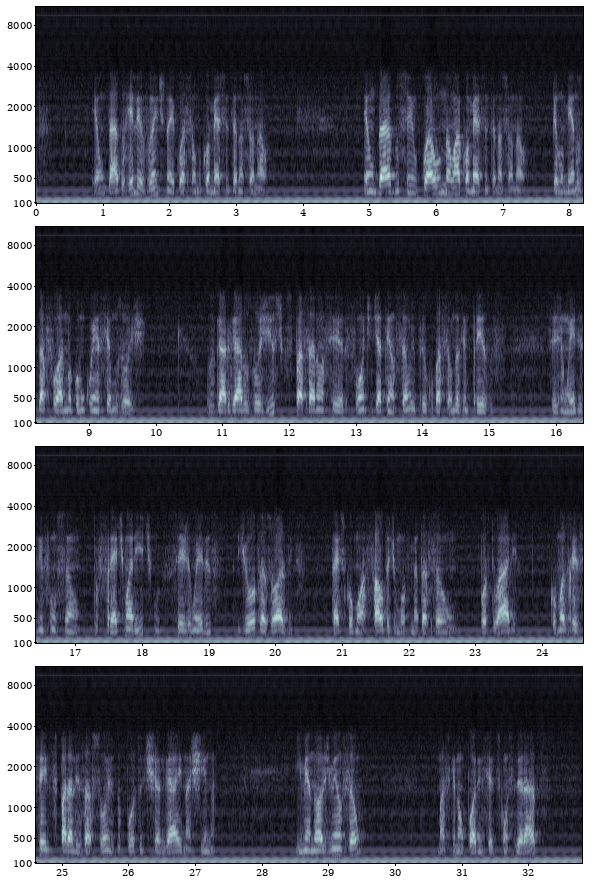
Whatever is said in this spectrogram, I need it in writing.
é um dado relevante na equação do comércio internacional é um dado sem o qual não há comércio internacional, pelo menos da forma como conhecemos hoje. Os gargalos logísticos passaram a ser fonte de atenção e preocupação das empresas, sejam eles em função do frete marítimo, sejam eles de outras ordens, tais como a falta de movimentação portuária, como as recentes paralisações do porto de Xangai, na China. Em menor dimensão, mas que não podem ser desconsiderados,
